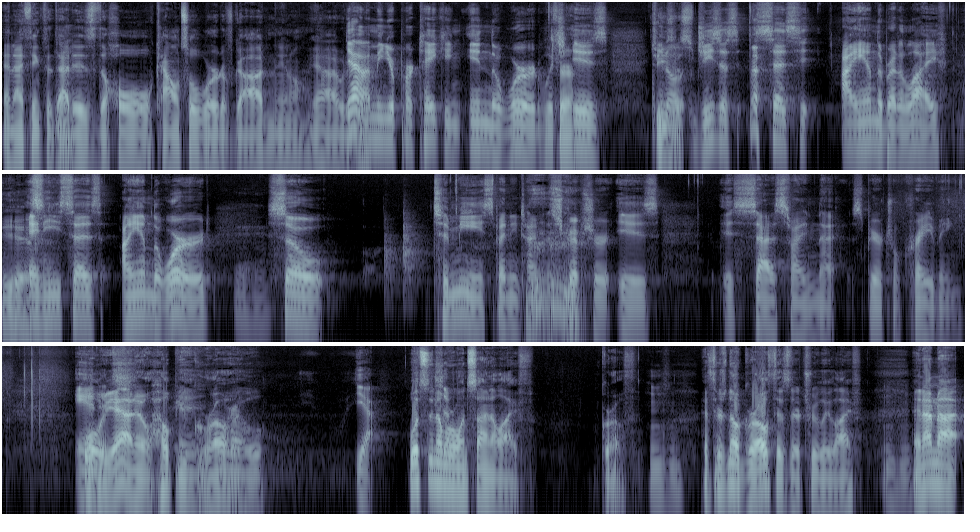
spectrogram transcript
And I think that that is the whole counsel word of God. You know, yeah, I would. Yeah, agree. I mean you're partaking in the Word, which Sure. is you know Jesus. Jesus says I am the bread of life, He is. and he says I am the Word. So to me, spending time in the Scripture is is satisfying that spiritual craving. And well, yeah, and it'll help you and grow. Yeah. What's the number one sign of life? Growth. Mm-hmm. If there's no growth, is there truly life? And I'm not.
